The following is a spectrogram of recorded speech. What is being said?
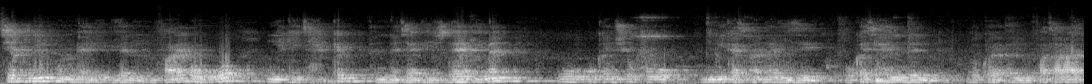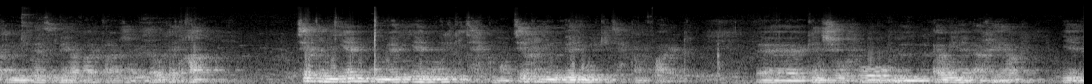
التقني والمالي ديال الفريق وهو اللي كيتحكم النتائج دائما وكنشوفوا ملي كتاناليزي وكتحلل دوك الفترات اللي داز بها فريق الدولي كتلقى تقنيا وماليا هو اللي كيتحكموا التقني والمالي هو اللي كيتحكم الفريق. آه كنشوفوا في الآونة الأخيرة يعني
